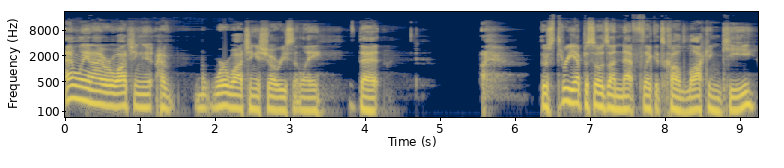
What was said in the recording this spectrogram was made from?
Emily and I were watching have we're watching a show recently that there's three episodes on Netflix. It's called Lock and Key.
